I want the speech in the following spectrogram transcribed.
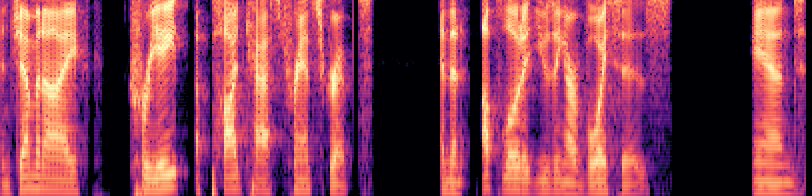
and Gemini, create a podcast transcript and then upload it using our voices and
